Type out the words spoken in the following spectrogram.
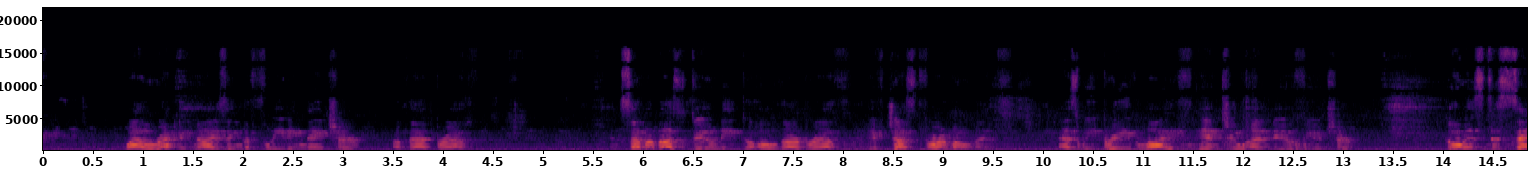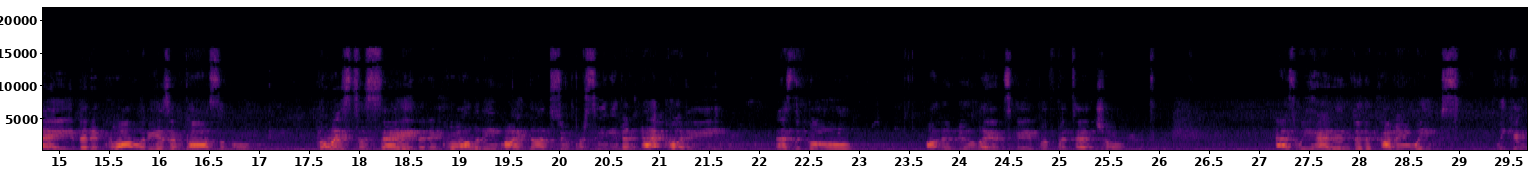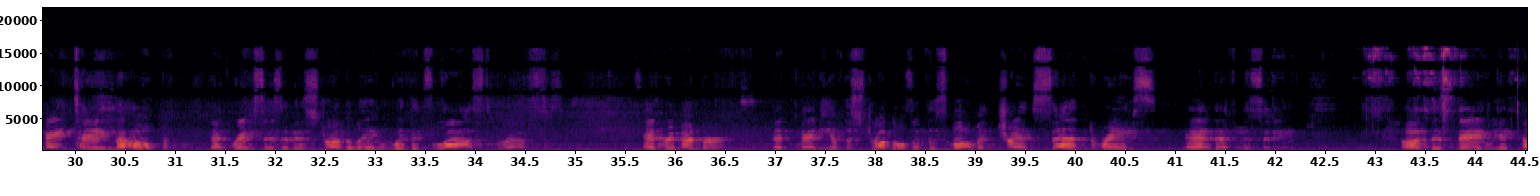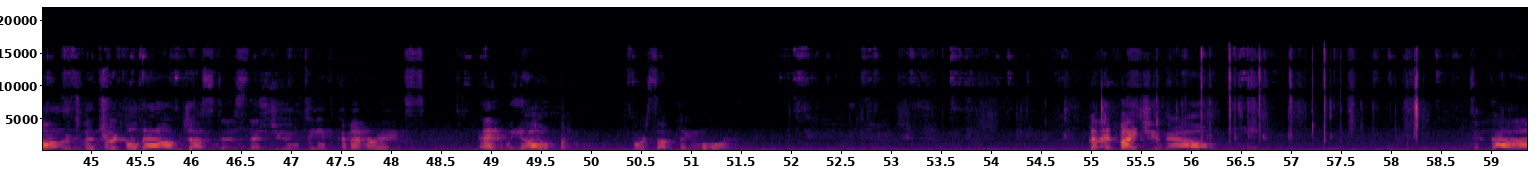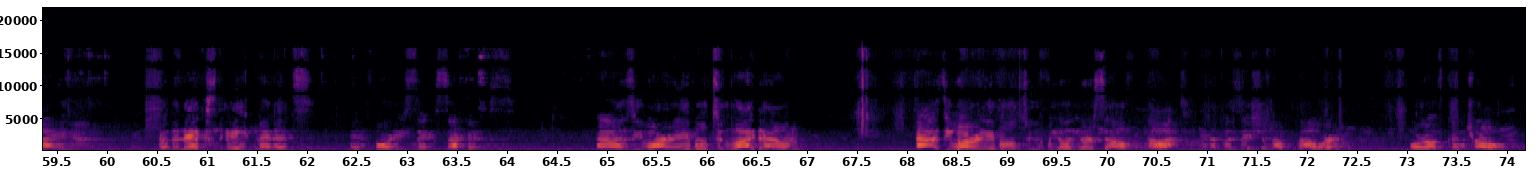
while recognizing the fleeting nature of that breath. And some of us do need to hold our breath, if just for a moment, as we breathe life into a new future. Who is to say that equality is impossible? Who is to say that equality might not supersede even equity as the goal on a new landscape of potential? As we head into the coming weeks, we can maintain the hope that racism is struggling with its last breaths. And remember that many of the struggles of this moment transcend race and ethnicity. On this day, we acknowledge the trickle-down justice that Juneteenth commemorates, and we hope for something more. I'm going to invite you now to die for the next 8 minutes and 46 seconds. As you are able to lie down, as you are able to feel yourself not in a position of power or of control.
